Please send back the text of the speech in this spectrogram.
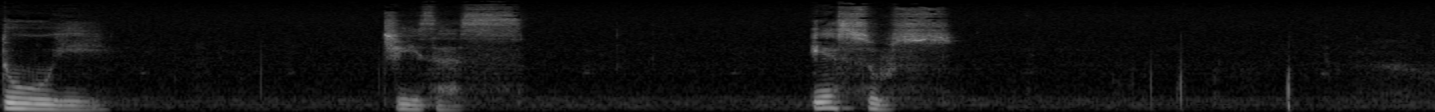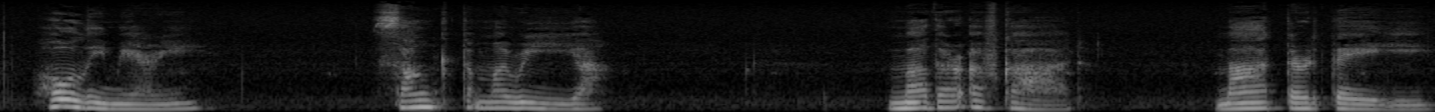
tui, Jesus. Jesus. Holy Mary, Sancta Maria, Mother of God, Mater Dei,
